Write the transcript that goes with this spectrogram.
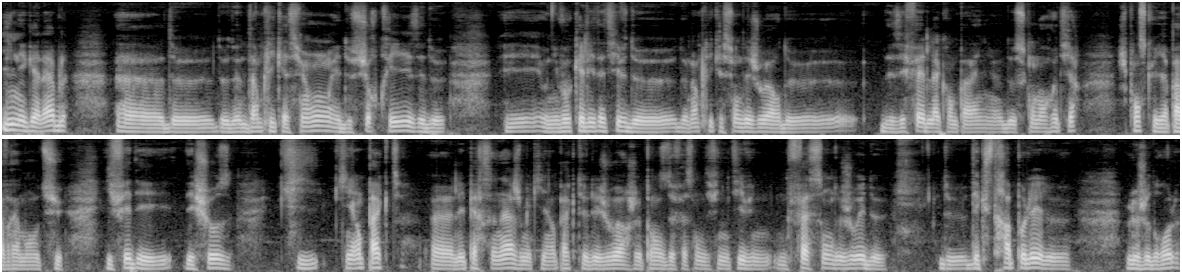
inégalable euh, d'implication de, de, et de surprise et, de, et au niveau qualitatif de, de l'implication des joueurs, de, des effets de la campagne, de ce qu'on en retire, je pense qu'il n'y a pas vraiment au-dessus. Il fait des, des choses qui, qui impactent euh, les personnages, mais qui impactent les joueurs, je pense, de façon définitive, une, une façon de jouer, de d'extrapoler le, le, jeu de rôle,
